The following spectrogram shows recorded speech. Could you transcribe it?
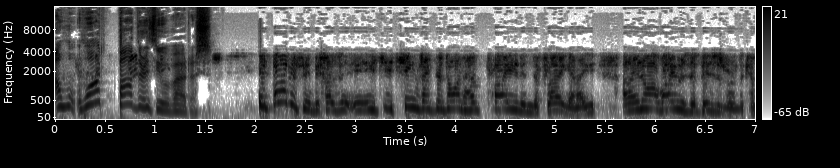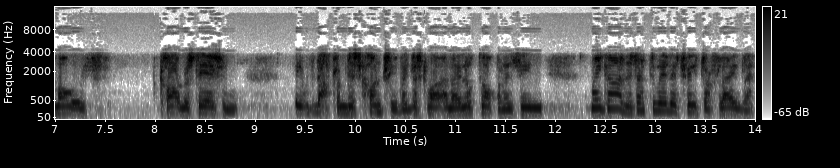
and what bothers you about it? It bothers me because it, it, it seems like they don't have pride in the flag, and I and I know if I was a visitor to come out of Colbert Station, if not from this country, if I just come out and I looked up and I seen, my God, is that the way they treat their flag? Like?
